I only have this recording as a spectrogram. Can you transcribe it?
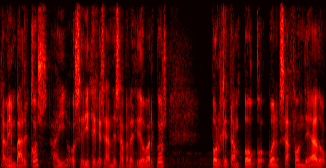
también barcos ahí, o se dice que se han desaparecido barcos, porque tampoco, bueno, se ha fondeado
